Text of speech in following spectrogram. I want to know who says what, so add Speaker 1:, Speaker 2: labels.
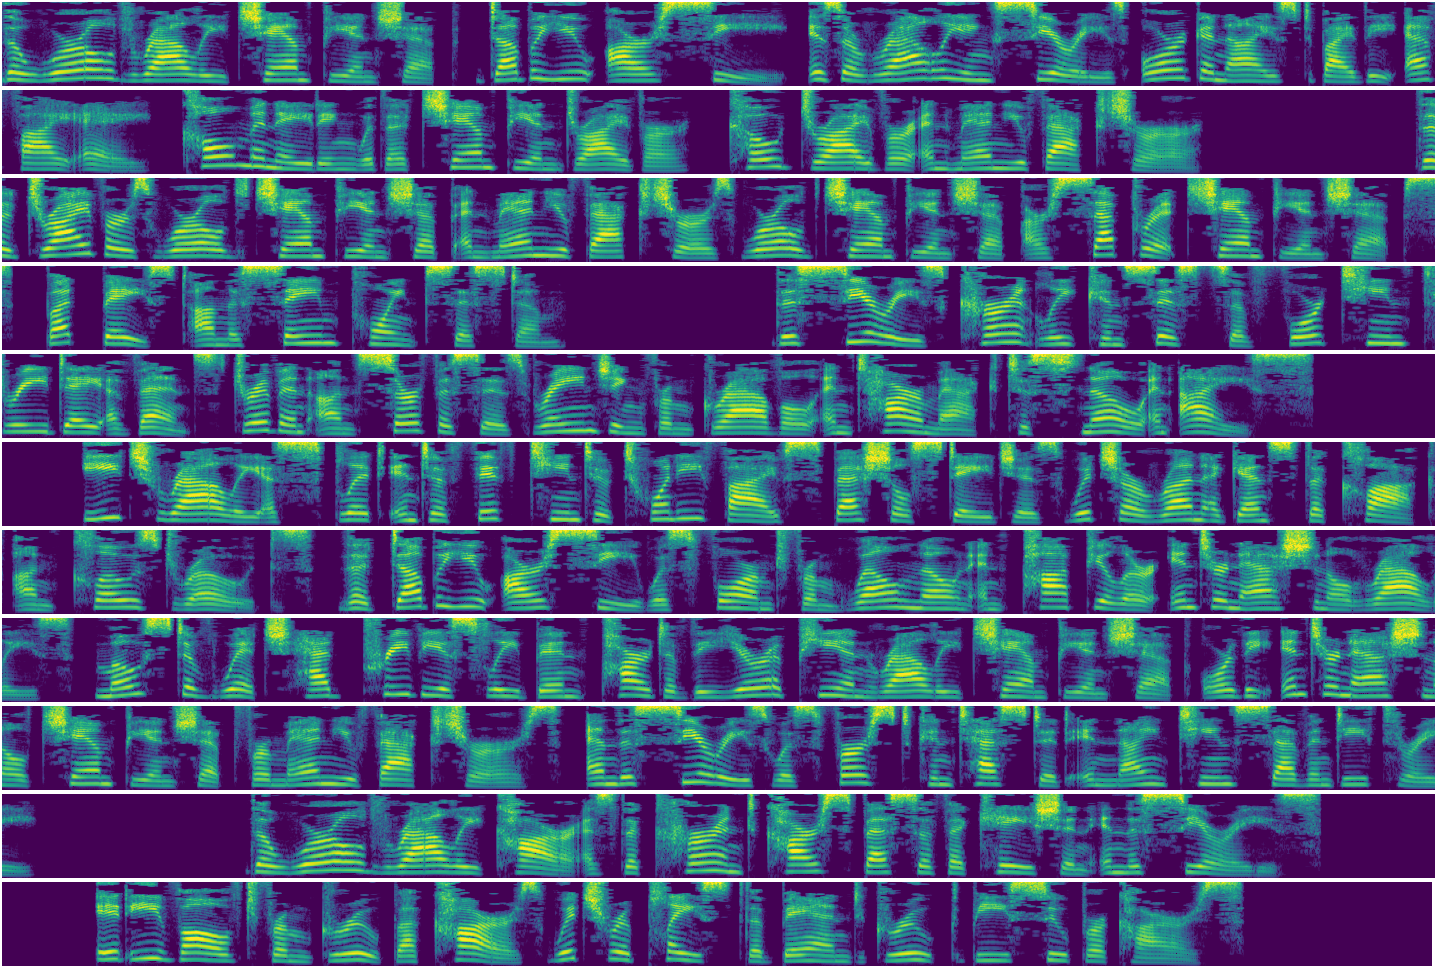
Speaker 1: The World Rally Championship WRC is a rallying series organized by the FIA, culminating with a champion driver, co-driver and manufacturer. The Drivers' World Championship and Manufacturers' World Championship are separate championships, but based on the same point system. The series currently consists of 14 three-day events driven on surfaces ranging from gravel and tarmac to snow and ice. Each rally is split into 15 to 25 special stages which are run against the clock on closed roads. The WRC was formed from well-known and popular international rallies, most of which had previously been part of the European Rally Championship or the International Championship for Manufacturers, and the series was first contested in 1973. The World Rally Car is the current car specification in the series. It evolved from Group A cars which replaced the banned Group B supercars.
